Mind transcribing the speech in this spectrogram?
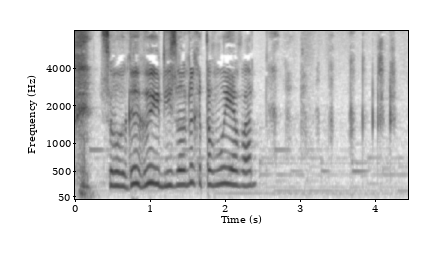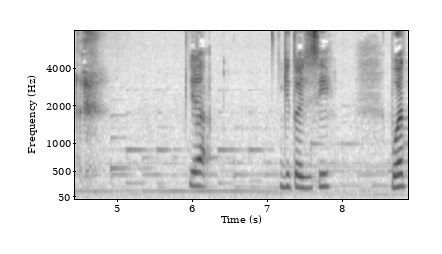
Semoga gue di sana ketemu ya Van. Ya gitu aja sih. Buat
